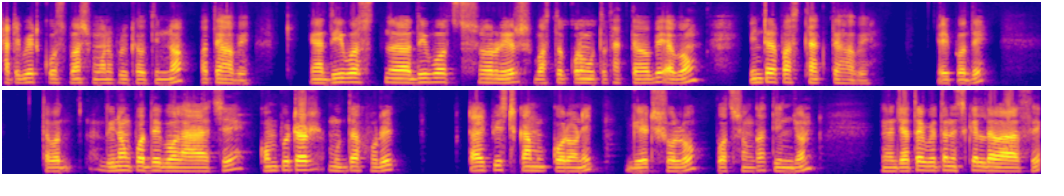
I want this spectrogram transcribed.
সার্টিফিকেট কোর্স বা সমানের পরীক্ষা উত্তীর্ণ হতে হবে। দুই বছর দুই বছরের বাস্তব কর্মকর্তা থাকতে হবে এবং ইন্টার পাস থাকতে হবে এই পদে। তারপর দুই নং পদে বলা আছে, কম্পিউটার মুদ্রা মুদ্রাক্ষরিক টাইপিস্ট কাম করণিক, গ্রেড ষোলো, পদ সংখ্যা তিনজন জাতীয় বেতন স্কেল দেওয়া আছে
